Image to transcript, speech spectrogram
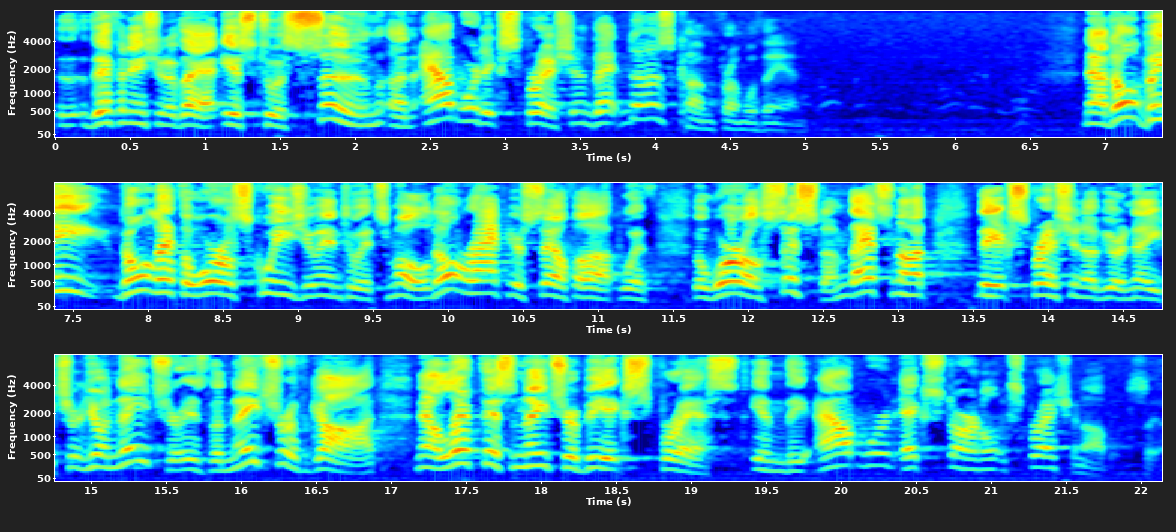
the definition of that is to assume an outward expression that does come from within. Now, don't be, don't let the world squeeze you into its mold. Don't wrap yourself up with the world system. That's not the expression of your nature. Your nature is the nature of God. Now, let this nature be expressed in the outward, external expression of itself.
